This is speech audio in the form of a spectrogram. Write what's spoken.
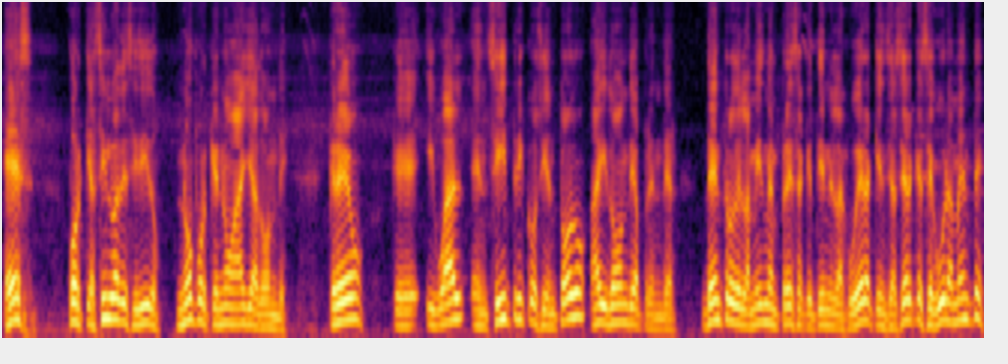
es porque así lo ha decidido, no porque no haya dónde. Creo que igual en cítricos y en todo hay donde aprender. Dentro de la misma empresa que tiene la juguera, quien se acerque seguramente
